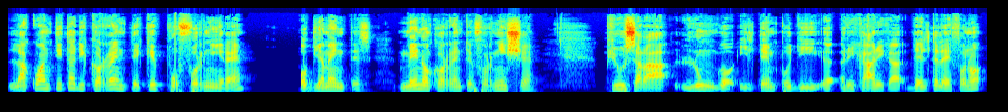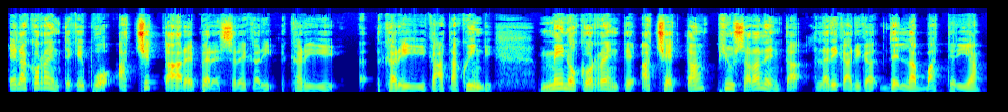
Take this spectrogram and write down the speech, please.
la quantità di corrente che può fornire Ovviamente meno corrente fornisce, più sarà lungo il tempo di eh, ricarica del telefono e la corrente che può accettare per essere cari- cari- caricata. Quindi meno corrente accetta, più sarà lenta la ricarica della batteria.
